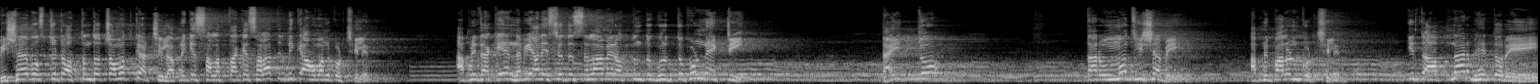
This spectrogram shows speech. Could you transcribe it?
বিষয়বস্তুটা অত্যন্ত চমৎকার ছিল। আপনি কি সালাত, তাকে সালাতের দিকে আহ্বান করছিলেন? আপনি তাকে নবী আলী সাল্লামের অত্যন্ত গুরুত্বপূর্ণ একটি দায়িত্ব তার উম্মত হিসাবে আপনি পালন করছিলেন। কিন্তু আপনার ভেতরে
